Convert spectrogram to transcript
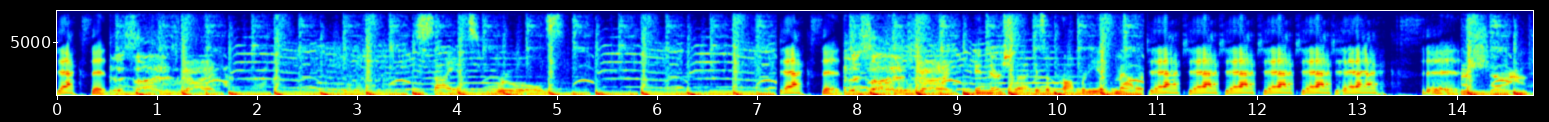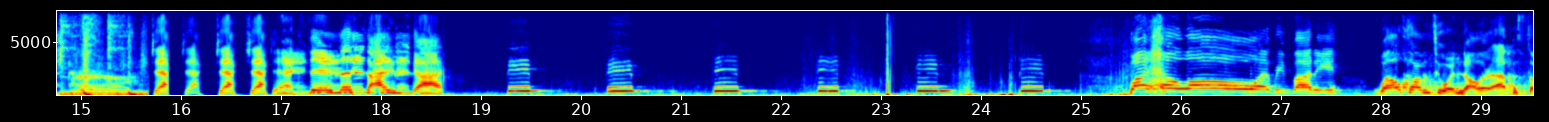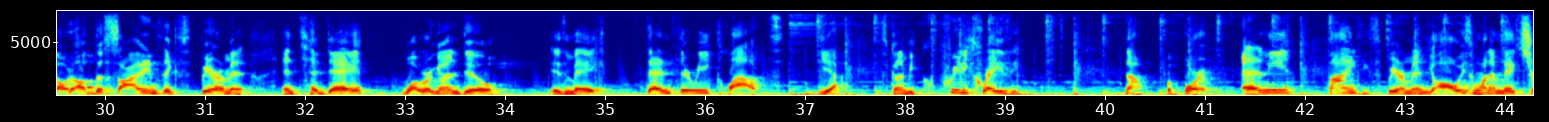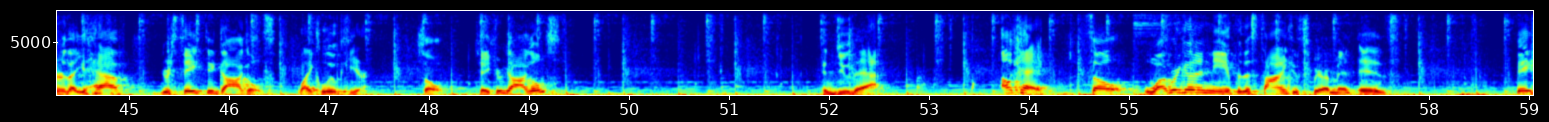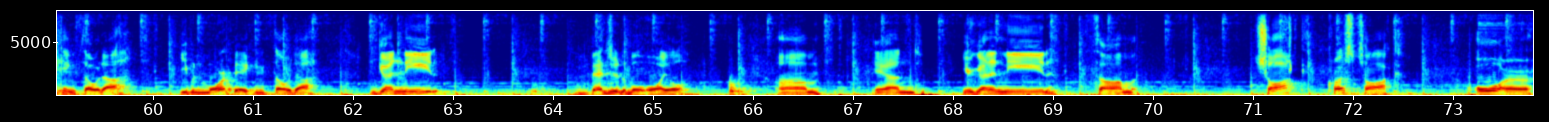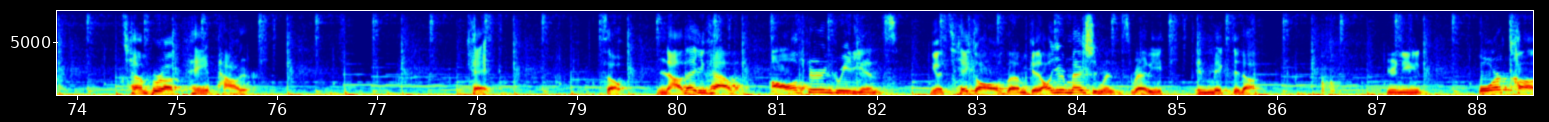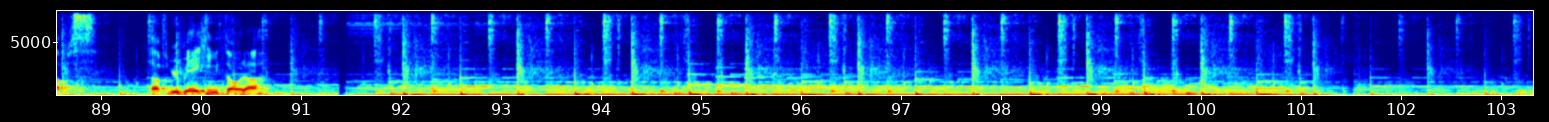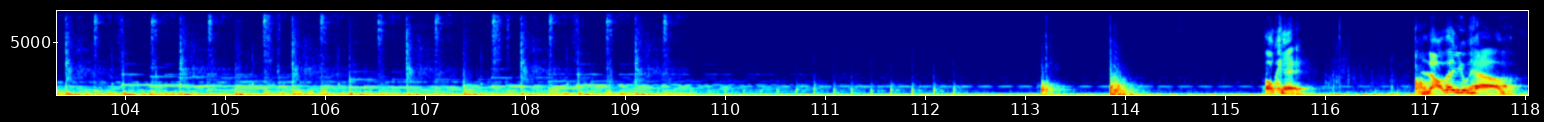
Jackson. The science guy. Science rules. Jackson. The science guy. Inertia is a property of matter. Jack, Jack, Jack, Jack, Jack, Jackson. Jack, Jack, Jack, Jack, Jackson, the science guy. Beep, beep, beep, beep, beep, beep. Why, hello, everybody. Welcome to another episode of the Science Experiment. And today, what we're gonna do is make sensory clouds. Yeah, it's gonna be pretty crazy. Now, before any science experiment, you always wanna make sure that you have your safety goggles, like Luke here. So, take your goggles and do that. Okay, so what we're gonna need for the science experiment is baking soda, even more baking soda. You're gonna need vegetable oil, um, and you're gonna need some chalk, crushed chalk, or tempera paint powder. Okay, so now that you have all of your ingredients, you're gonna take all of them, get all your measurements ready, and mix it up. You need four cups of your baking soda, Okay, now that you have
